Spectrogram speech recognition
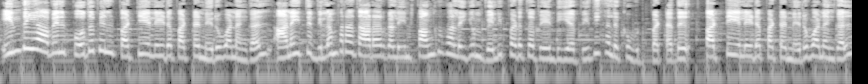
இந்தியாவில் பொதுவில் பட்டியலிடப்பட்ட நிறுவனங்கள் அனைத்து விளம்பரதாரர்களின் பங்குகளையும் வெளிப்படுத்த வேண்டிய விதிகளுக்கு உட்பட்டது. பட்டியலிடப்பட்ட நிறுவனங்கள்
